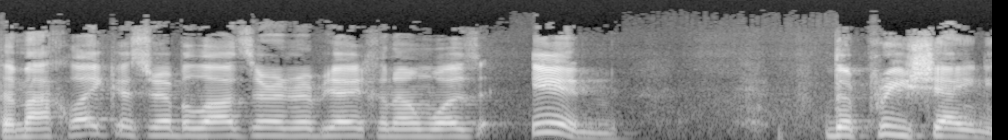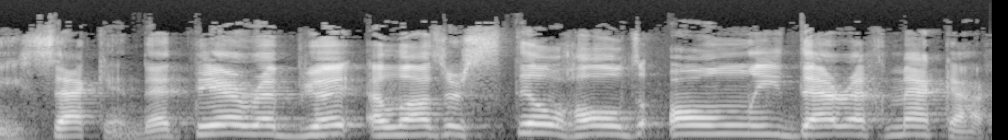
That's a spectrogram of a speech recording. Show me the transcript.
The machlaikes Rebbe Lazar and Rabbi Yechanan was in the pre-sheni, second. That there Rabbi Elazar still holds only derech mekach.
